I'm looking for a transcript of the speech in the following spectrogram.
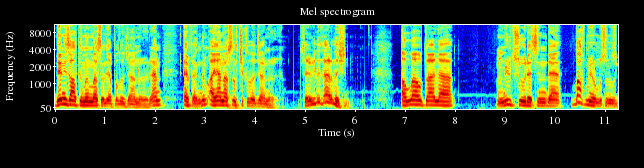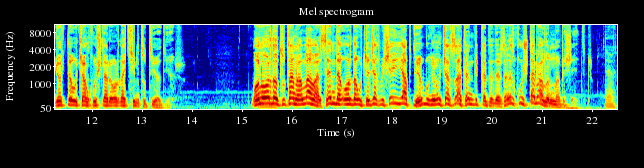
Denizaltının nasıl yapılacağını öğren. Efendim aya nasıl çıkılacağını öğren. Sevgili kardeşim, Allahu Teala Mülk suresinde Bakmıyor musunuz gökte uçan kuşları orada kim tutuyor diyor. Onu orada tutan Allah var. Sen de orada uçacak bir şey yap diyor. Bugün uçak zaten dikkat ederseniz kuştan alınma bir şeydir. Evet.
